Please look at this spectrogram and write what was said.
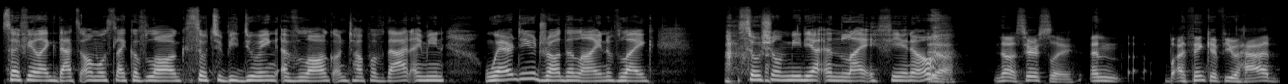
So I feel like that's almost like a vlog. So to be doing a vlog on top of that, I mean, where do you draw the line of like social media and life, you know? Yeah. No, seriously. And but I think if you had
